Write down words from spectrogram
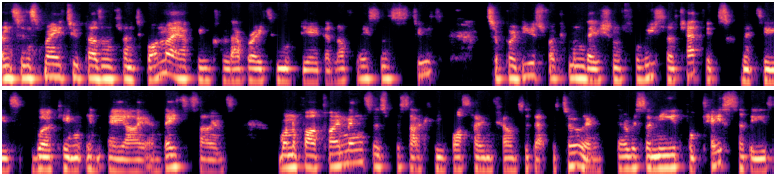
And since May 2021, I have been collaborating with the Ada Lovelace Institute to produce recommendations for research ethics committees working in AI and data science. One of our findings is precisely what I encountered at the Turing. There is a need for case studies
